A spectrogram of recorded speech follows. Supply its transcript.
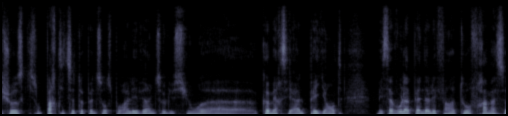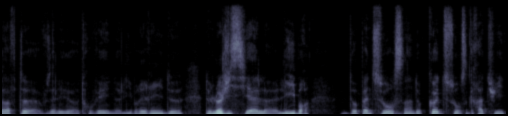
choses qui sont parties de cet open source pour aller vers une solution commerciale, payante. Mais ça vaut la peine d'aller faire un tour. Framasoft, vous allez trouver une librairie de, logiciels libres, d'open source, hein, de code source gratuit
